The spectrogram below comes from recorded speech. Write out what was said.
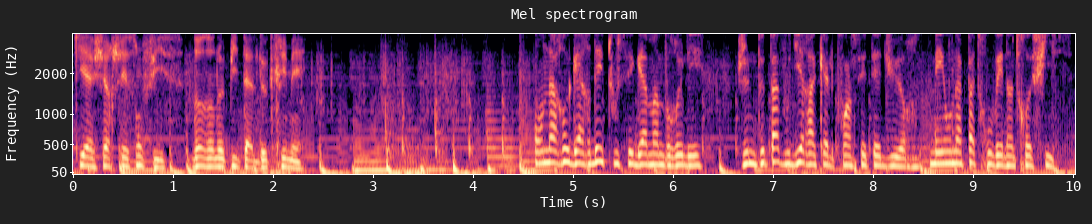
qui a cherché son fils dans un hôpital de Crimée. On a regardé tous ces gamins brûlés. Je ne peux pas vous dire à quel point c'était dur, mais on n'a pas trouvé notre fils.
